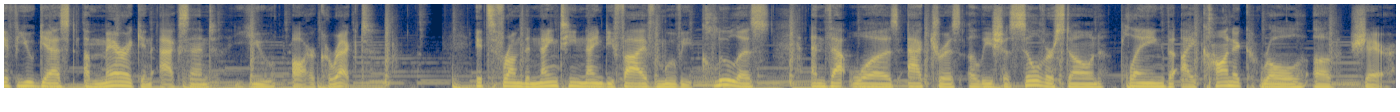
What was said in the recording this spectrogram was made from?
If you guessed American accent, you are correct. It's from the 1995 movie Clueless, and that was actress Alicia Silverstone playing the iconic role of Cher.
